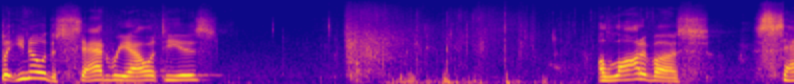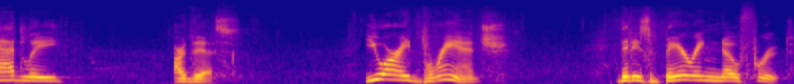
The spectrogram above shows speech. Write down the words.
But you know, the sad reality is a lot of us, sadly, are this. You are a branch that is bearing no fruit.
